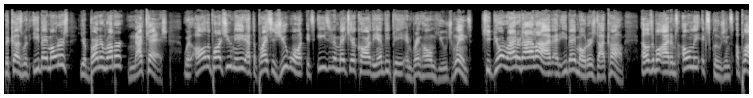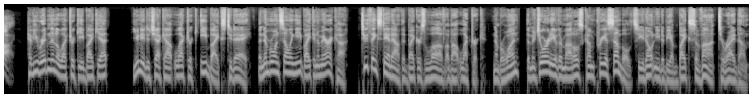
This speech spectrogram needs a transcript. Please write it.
Because with eBay Motors, you're burning rubber, not cash. With all the parts you need at the prices you want, it's easy to make your car the MVP and bring home huge wins. Keep your ride or die alive at ebaymotors.com. Eligible items only, exclusions apply. Have you ridden an electric e bike yet? You need to check out Lectric E Bikes today, the number one selling e bike in America. Two things stand out that bikers love about Lectric. Number one, the majority of their models come pre assembled, so you don't need to be a bike savant to ride them.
